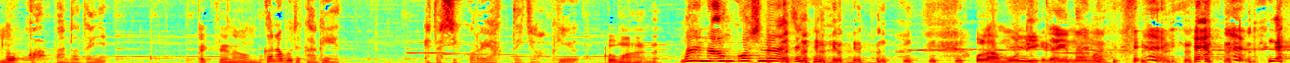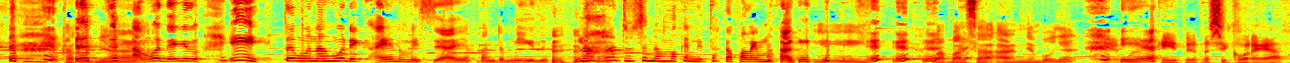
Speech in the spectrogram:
buka pantot tehnya. Pek teh naon, Bu? Kan teh kaget. Eta si Korea teh jok kieu. Kumaha tah? Mana ongkosna? Ulah mudik ayeuna mah. Karunya Kamu teh gitu. Ih, teu meunang mudik ayeuna bisa aya pandemi gitu. Nah, tuh cenah makan itah ka Palembang. hmm, babasaannya Bu nya. Iya. Gitu eta si Korea.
